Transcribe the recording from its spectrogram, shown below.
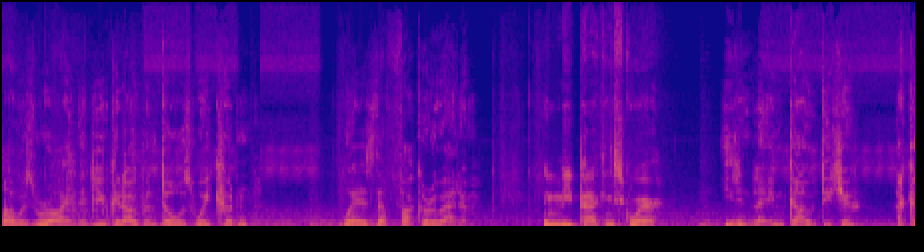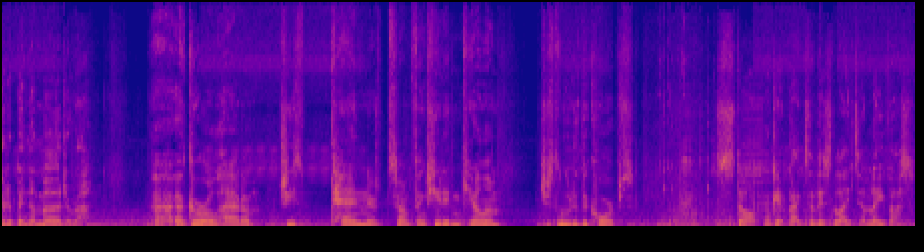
I was right that you could open doors we couldn't. Where's the fucker who had him? In Meatpacking Square. You didn't let him go, did you? That could have been the murderer. A girl had him. She's 10 or something. She didn't kill him, just looted the corpse. Stop, we'll get back to this later. Leave us.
